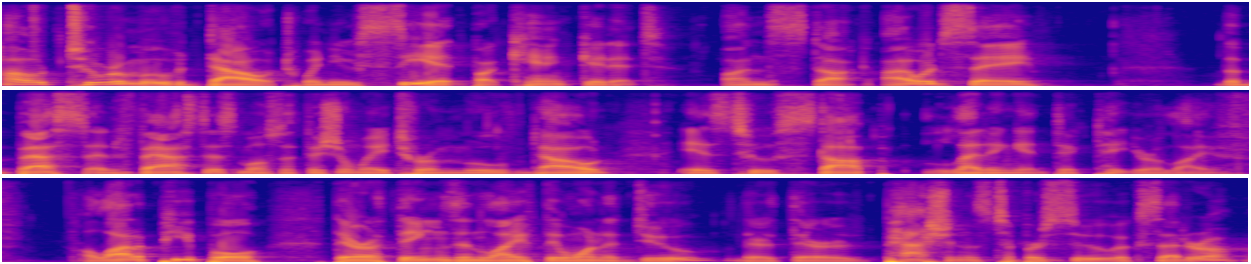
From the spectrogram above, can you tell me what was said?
How to remove doubt when you see it but can't get it unstuck. I would say the best and fastest, most efficient way to remove doubt is to stop letting it dictate your life. A lot of people, there are things in life they want to do, there there passions to pursue, etc.,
